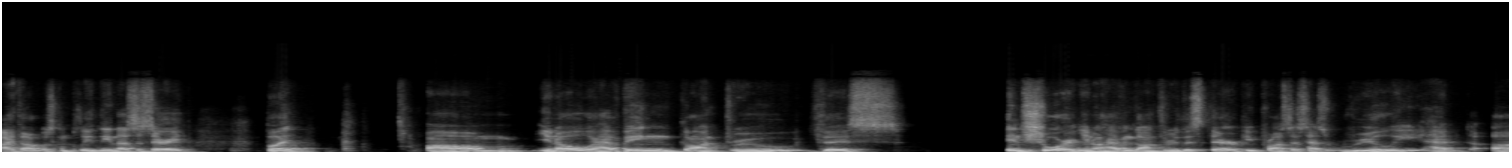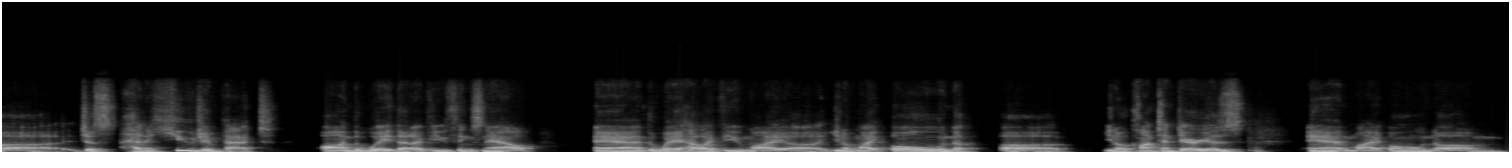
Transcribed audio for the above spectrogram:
I thought was completely necessary, but um, you know, having gone through this in short, you know, having gone through this therapy process has really had uh, just had a huge impact on the way that I view things now and the way how I view my, uh, you know, my own, uh, you know, content areas and my own, um,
